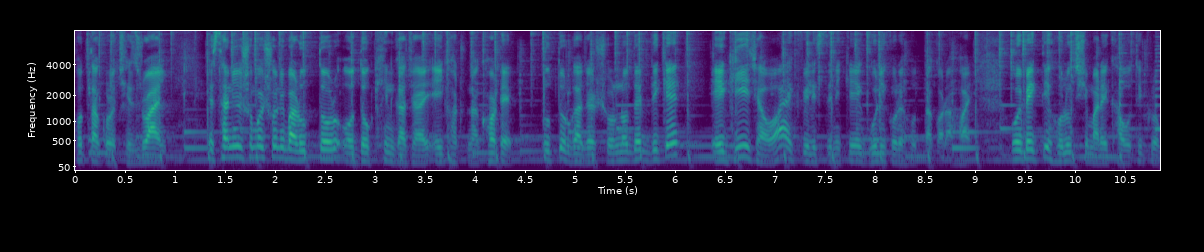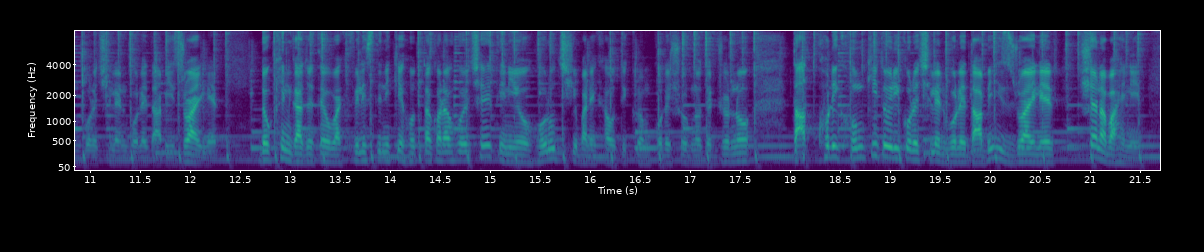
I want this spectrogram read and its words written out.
হত্যা করেছে ইসরায়েল। স্থানীয় সময় শনিবার উত্তর ও দক্ষিণ গাজায় এই ঘটনা ঘটে। উত্তর গাজার সৈন্যদের দিকে এগিয়ে যাওয়া এক ফিলিস্তিনিকে গুলি করে হত্যা করা হয়। ওই ব্যক্তি হলুদ সীমারেখা অতিক্রম করেছিলেন বলে দাবি ইসরায়েলের। দক্ষিণ গাজাতেও এক ফিলিস্তিনিকে হত্যা করা হয়েছে। তিনিও হলুদ সীমারেখা অতিক্রম করে সৈন্যদের জন্য তাৎক্ষণিক হুমকি তৈরি করেছিলেন বলে দাবি ইসরায়েলের সেনাবাহিনীর।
